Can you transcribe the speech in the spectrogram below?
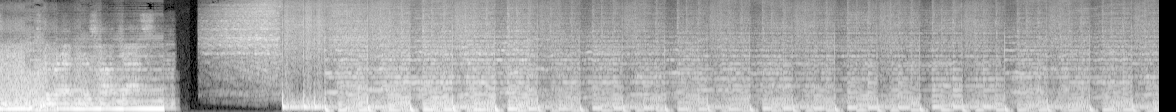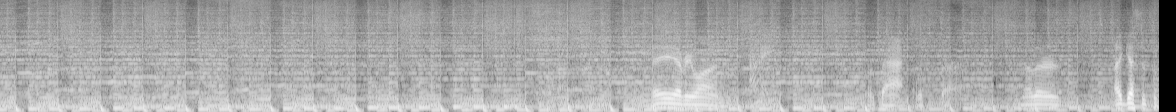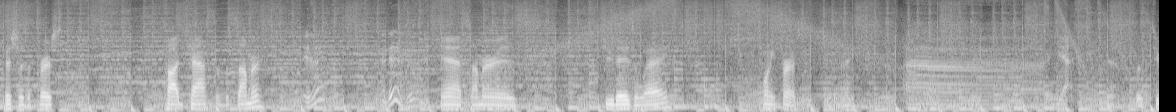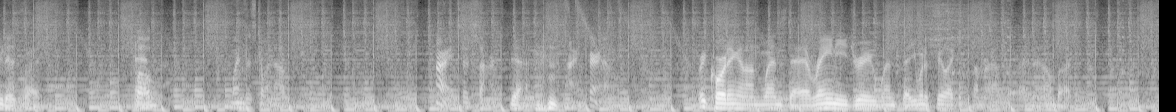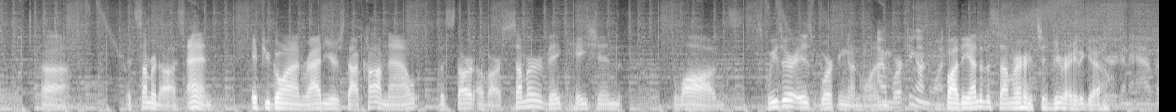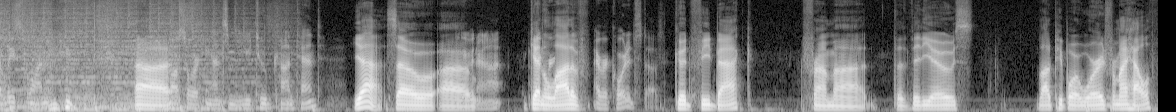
to the Rad Years Podcast. I guess it's officially the first podcast of the summer. Is it? It is, isn't it? Yeah, summer is two days away. Twenty first is June, right? Uh, yes. Yeah, so it's two days away. Well, And- when's this going up? All right, so it's summer. yeah, All right, fair enough. recording it on Wednesday, a rainy, dreary Wednesday. You wouldn't feel like it's summer out there right now, but uh, it's summer to us. And if you go on radyears.com now, the start of our summer vacation blogs. Squeezer is working on one. I'm working on one. By the end of the summer, it should be ready to go. You're gonna have at least one. I'm Uh, also working on some YouTube content. yeah, so uh, Believe it or not, getting a lot of I recorded stuff. good feedback from uh, the videos. A lot of people are worried for my health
